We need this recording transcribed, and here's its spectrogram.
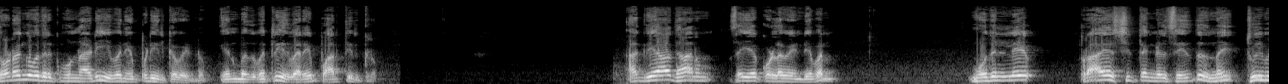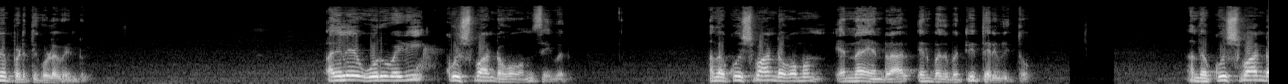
தொடங்குவதற்கு முன்னாடி இவன் எப்படி இருக்க வேண்டும் என்பது பற்றி இதுவரை பார்த்திருக்கிறோம். அக்னியாதானம் செய்யக்கொள்ள வேண்டியவன் முதலிலே பிராயசித்தங்கள் செய்து அதனை தூய்மைப்படுத்திக் கொள்ள வேண்டும். அதிலே ஒரு வழி குஷ்மாண்ட ஹோமம் செய்வது. அந்த குஷ்மாண்ட ஹோமம் என்ன என்றால் என்பது பற்றி தெரிவித்தோம். அந்த குஷ்மாண்ட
